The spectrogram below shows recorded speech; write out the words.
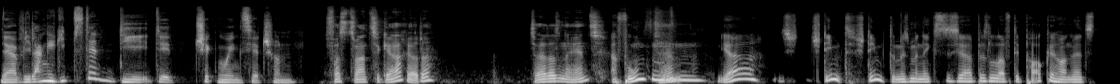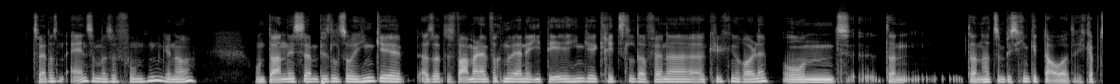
Ja, wie lange gibt's denn die, die Chicken Wings jetzt schon? Fast 20 Jahre, oder? 2001? Erfunden? Ja. ja, stimmt, stimmt. Da müssen wir nächstes Jahr ein bisschen auf die Pauke hauen. Jetzt 2001 haben wir es erfunden, genau. Und dann ist er ein bisschen so hinge, also das war mal einfach nur eine Idee hingekritzelt auf einer Küchenrolle. Und dann, dann hat es ein bisschen gedauert. Ich glaube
